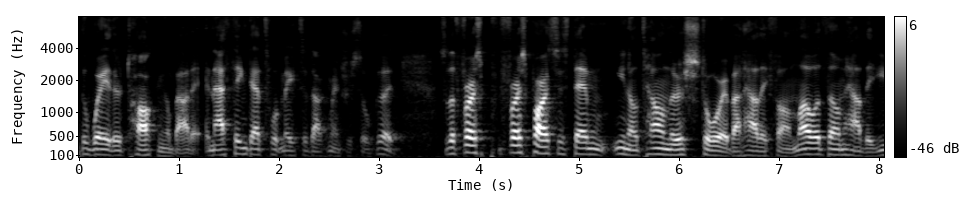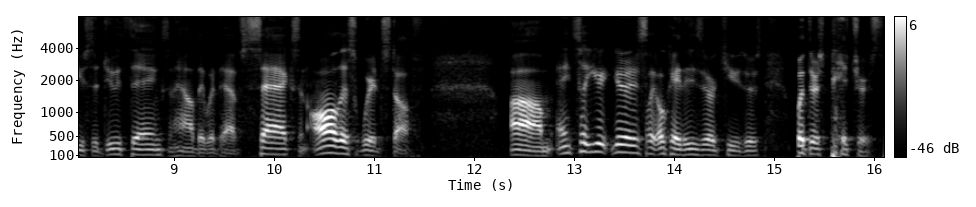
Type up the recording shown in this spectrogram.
the way they're talking about it and i think that's what makes the documentary so good. So the first first part's just them, you know, telling their story about how they fell in love with them, how they used to do things, and how they would have sex, and all this weird stuff. Um, and so you're, you're just like, okay, these are accusers, but there's pictures,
